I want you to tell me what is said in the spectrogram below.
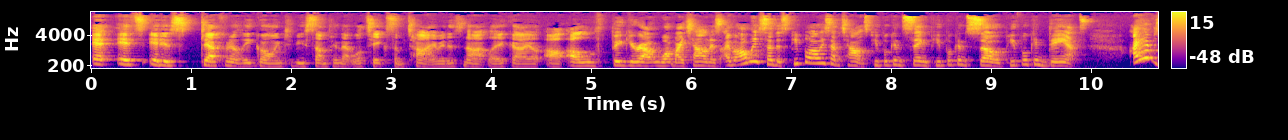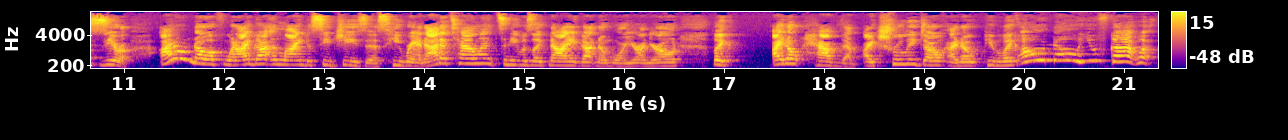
It, it's it is definitely going to be something that will take some time. It is not like I, I'll, I'll figure out what my talent is. I've always said this: people always have talents. People can sing, people can sew, people can dance. I have zero. I don't know if when I got in line to see Jesus, he ran out of talents and he was like, "Nah, I ain't got no more. You're on your own." Like I don't have them. I truly don't. I know people like, "Oh no, you've got what."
